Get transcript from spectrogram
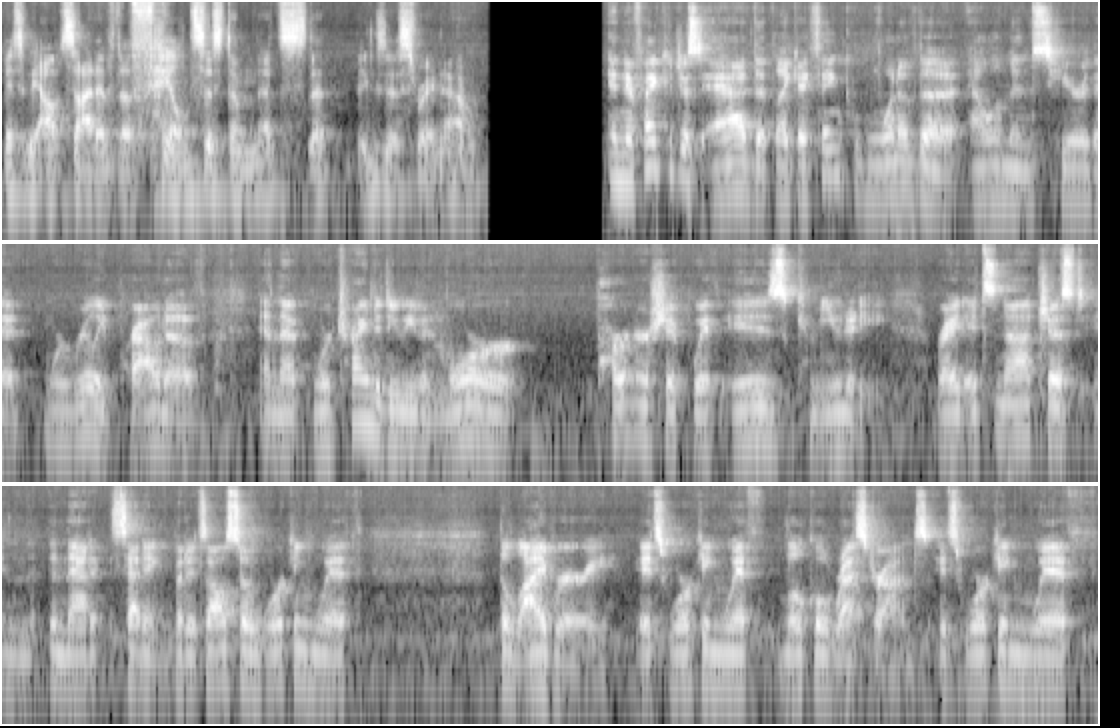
basically outside of the failed system that's that exists right now. And if I could just add that, like, I think one of the elements here that we're really proud of and that we're trying to do even more partnership with is community, right? It's not just in, in that setting, but it's also working with the library, it's working with local restaurants, it's working with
